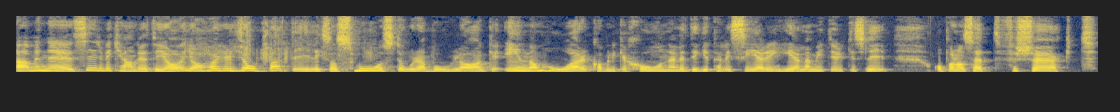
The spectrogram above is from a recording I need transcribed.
ja, men, eh, Siri Vikander heter jag. Jag har ju jobbat i liksom små och stora bolag inom HR, kommunikation eller digitalisering hela mitt yrkesliv. Och på något sätt försökt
